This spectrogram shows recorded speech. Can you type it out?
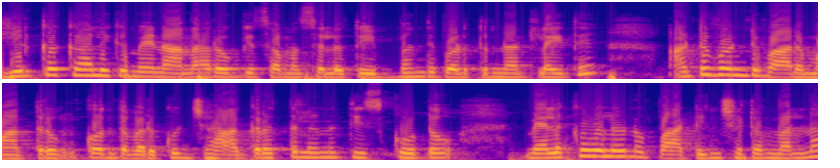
దీర్ఘకాలికమైన అనారోగ్య సమస్యలతో ఇబ్బంది పడుతున్నట్లయితే అటువంటి వారు మాత్రం కొంతవరకు జాగ్రత్తలను తీసుకోవటం మెలకువలను పాటించటం వలన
